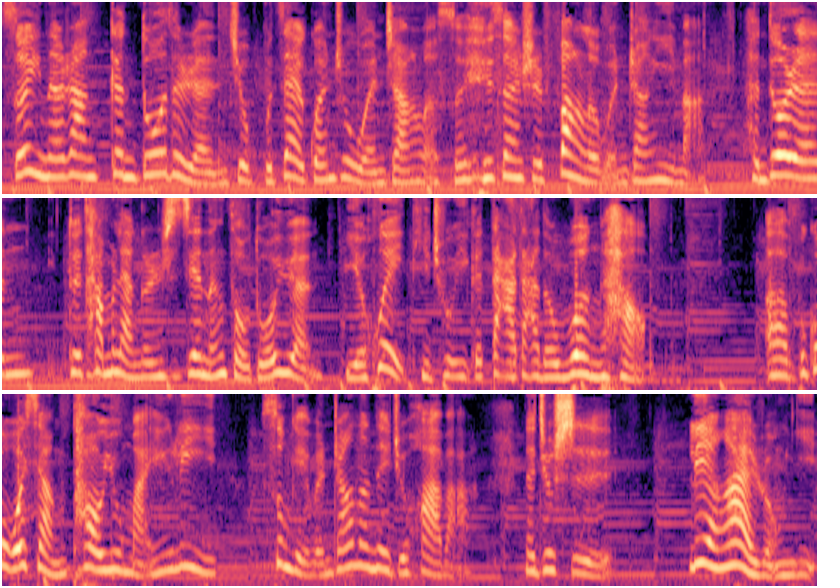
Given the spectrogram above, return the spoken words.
所以呢，让更多的人就不再关注文章了，所以算是放了文章一马。很多人对他们两个人之间能走多远，也会提出一个大大的问号。呃，不过我想套用马英丽送给文章的那句话吧，那就是恋爱容易，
